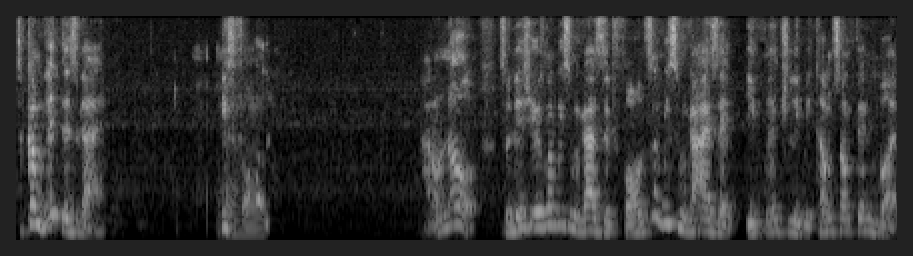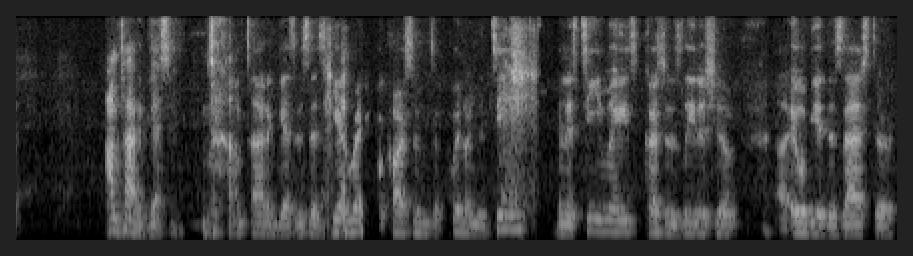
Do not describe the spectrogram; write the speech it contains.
to come get this guy. He's Mhm. falling. I don't know. So this year, there's gonna be some guys that fall. There's gonna be some guys that eventually become something, but I'm tired of guessing. I'm tired of guessing. It says get ready for Carson to quit on your team and his teammates, question his leadership. Uh, it will be a disaster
